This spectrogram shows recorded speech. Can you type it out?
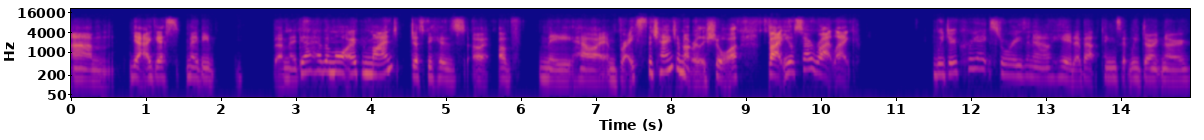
um, yeah, I guess maybe uh, maybe I have a more open mind just because uh, of me how I embrace the change. I'm not really sure, but you're so right. Like we do create stories in our head about things that we don't know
